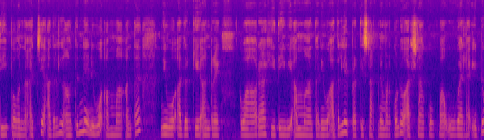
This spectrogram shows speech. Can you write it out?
ದೀಪವನ್ನು ಹಚ್ಚಿ ಅದರಲ್ಲಿ ಅದನ್ನೇ ನೀವು ಅಮ್ಮ ಅಂತ ನೀವು ಅದಕ್ಕೆ ಅಂದರೆ ವಾರಾಹಿ ದೇವಿ ಅಮ್ಮ ಅಂತ ನೀವು ಅದರಲ್ಲೇ ಪ್ರತಿಷ್ಠಾಪನೆ ಮಾಡಿಕೊಂಡು ಅರಿಶಿನ ಕುಂಕುಮ ಹೂವೆಲ್ಲ ಇಟ್ಟು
